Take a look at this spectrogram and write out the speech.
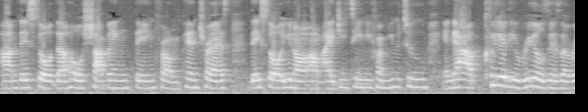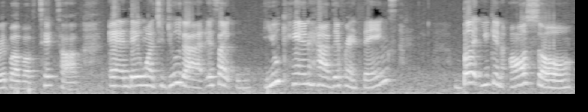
Um, they stole the whole shopping thing from Pinterest. They stole, you know, um, IGTV from YouTube. And now clearly Reels is a ripoff of TikTok. And they want to do that. It's like you can have different things, but you can also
